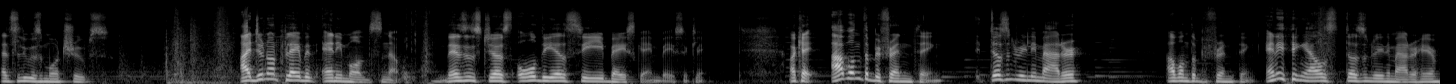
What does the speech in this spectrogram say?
Let's lose more troops. I do not play with any mods, no. This is just all DLC base game, basically. Okay, I want the befriend thing. It doesn't really matter. I want the befriend thing. Anything else doesn't really matter here.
